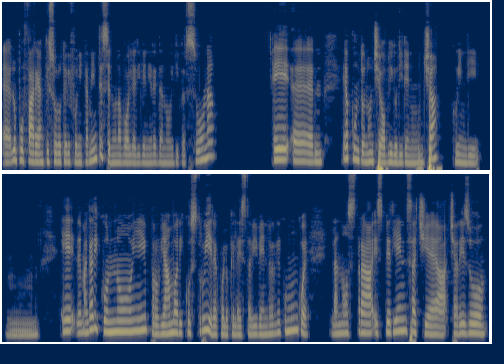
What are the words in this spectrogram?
eh, lo può fare anche solo telefonicamente se non ha voglia di venire da noi di persona. E, ehm, e appunto non c'è obbligo di denuncia, quindi mh, mm, e magari con noi proviamo a ricostruire quello che lei sta vivendo, perché comunque la nostra esperienza ci, è, ci ha reso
